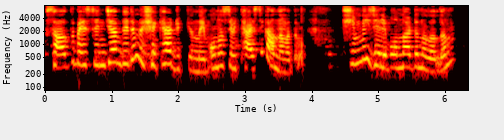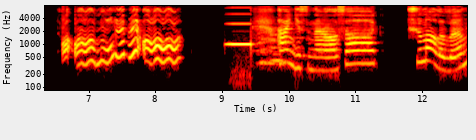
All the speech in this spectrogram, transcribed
Sağlıklı besleneceğim dedim de şeker dükkanındayım. O nasıl bir terslik anlamadım. Şimdi jelibonlardan alalım. Aa ne oluyor be? Aa. Hangisinden alsak? Şunu alalım.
